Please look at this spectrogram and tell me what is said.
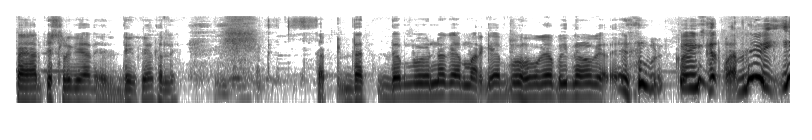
ਪੈਰ ਫਿਸਲ ਗਿਆ ਤੇ ਡਿੱਗ ਪਿਆ ਥੱਲੇ। ਸੱਟ ਦ- ਦਮ ਉਹਨਾਂ ਕਿਹਾ ਮਰ ਗਿਆ ਹੋ ਗਿਆ ਵੀ ਹੋ ਗਿਆ ਕੋਈ ਕਰਵਾ ਨਹੀਂ ਹੋਈ।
